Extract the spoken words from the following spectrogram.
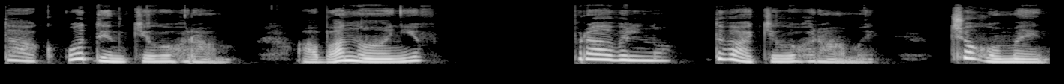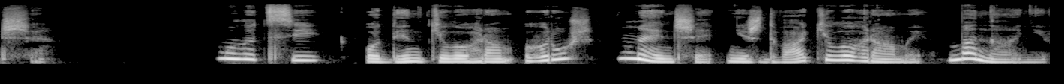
Так, 1 кілограм. А бананів? Правильно, 2 кілограми. Чого менше? Молодці, 1 кілограм груш менше, ніж 2 кілограми бананів.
